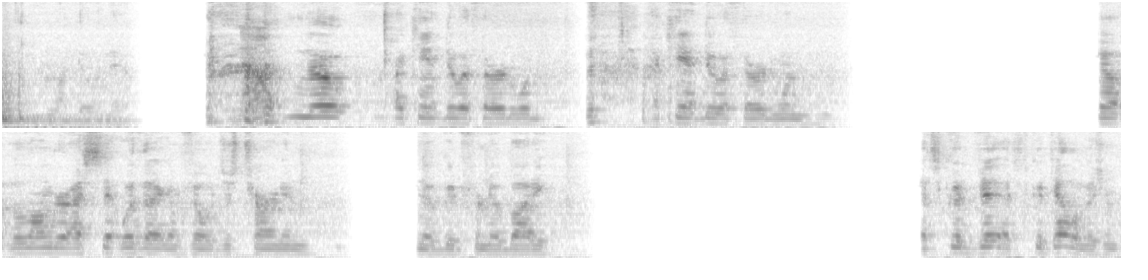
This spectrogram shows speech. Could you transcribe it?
I'm not doing that. No? no, I can't do a third one. I can't do a third one. No, the longer I sit with it, I can feel it just turning. No good for nobody. That's good. That's good television.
